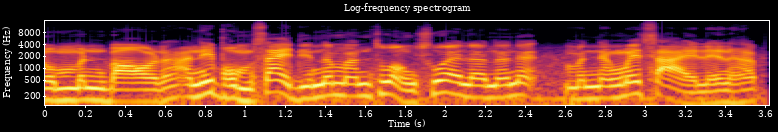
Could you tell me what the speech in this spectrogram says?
ลมมันเบานะ อันนี้ผมใส่ดินน้ำมันถ่วงช่วยแล้วนะเนี่ยมันยังไม่ใส่เลยนะครับ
